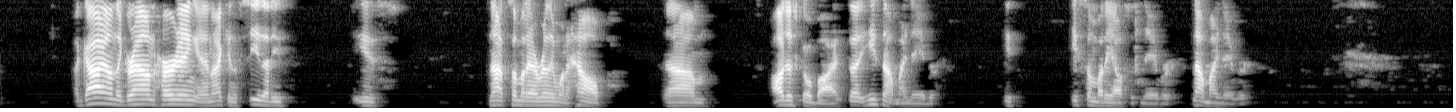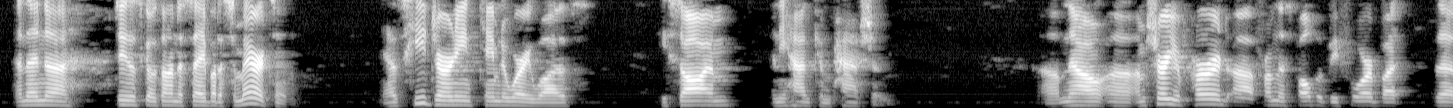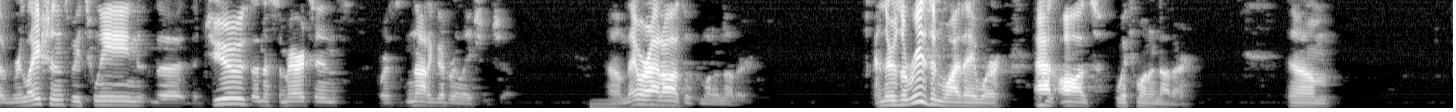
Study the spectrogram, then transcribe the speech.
a guy on the ground hurting, and I can see that he's he's not somebody I really want to help. Um, I'll just go by. He's not my neighbor. He's he's somebody else's neighbor, not my neighbor. And then uh, Jesus goes on to say, but a Samaritan, as he journeyed, came to where he was. He saw him and he had compassion. Um, now, uh, I'm sure you've heard uh, from this pulpit before, but the relations between the, the Jews and the Samaritans was not a good relationship. Um, they were at odds with one another. And there's a reason why they were at odds with one another. Um,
